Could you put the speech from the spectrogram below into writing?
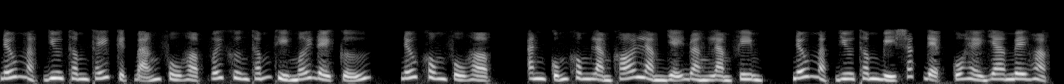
nếu Mặc Dư Thâm thấy kịch bản phù hợp với Khương Thấm thì mới đề cử, nếu không phù hợp, anh cũng không làm khó làm dễ đoàn làm phim, nếu Mặc Dư Thâm bị sắc đẹp của Hề Gia mê hoặc,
